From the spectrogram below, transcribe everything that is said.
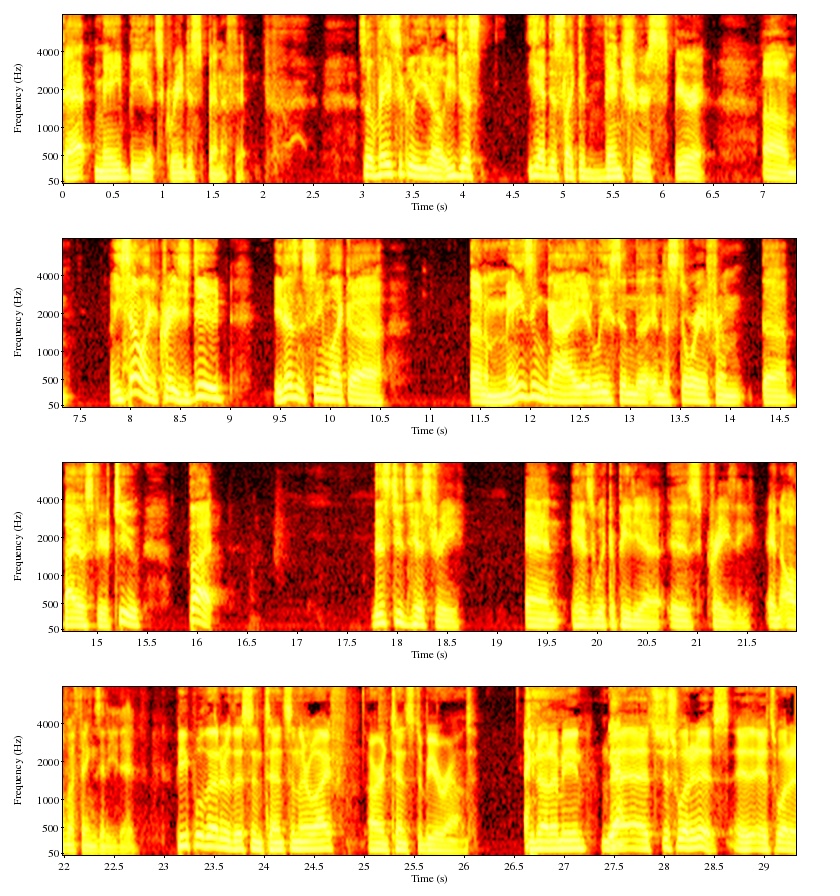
That may be its greatest benefit. so basically, you know, he just he had this like adventurous spirit. Um, he sounded like a crazy dude. He doesn't seem like a an amazing guy, at least in the in the story from the Biosphere 2. But this dude's history and his Wikipedia is crazy, and all the things that he did. People that are this intense in their life are intense to be around. You know what I mean? Yeah. That, it's just what it is. It, it's what it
